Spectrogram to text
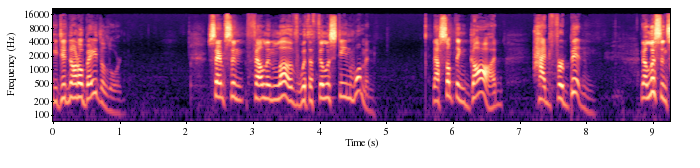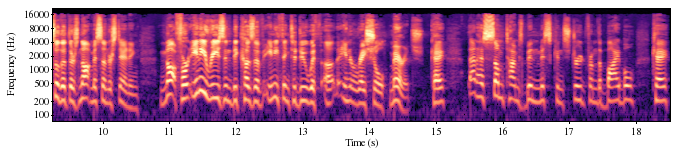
He did not obey the Lord. Samson fell in love with a Philistine woman. Now, something God had forbidden. Now, listen so that there's not misunderstanding. Not for any reason because of anything to do with uh, interracial marriage, okay? That has sometimes been misconstrued from the Bible, okay?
